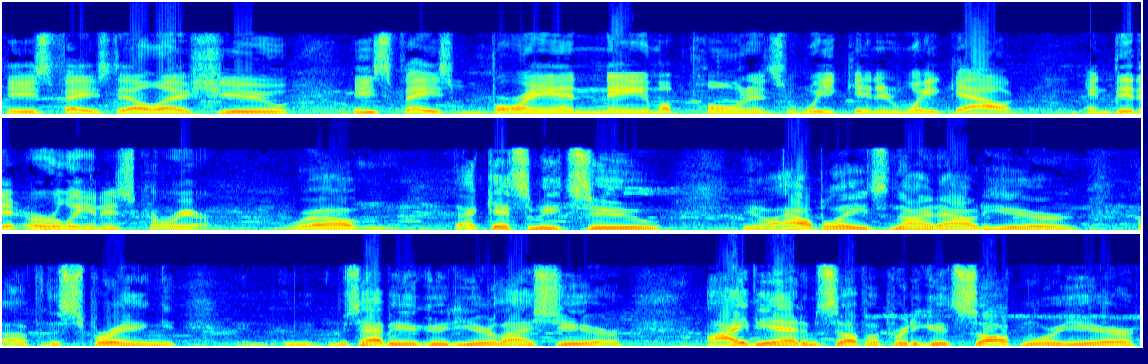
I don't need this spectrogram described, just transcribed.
He's faced LSU. He's faced brand name opponents week in and week out and did it early in his career. Well, that gets me to, you know, Al Blade's night out here uh, for the spring. He was having a good year last year. Ivey had himself a pretty good sophomore year.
